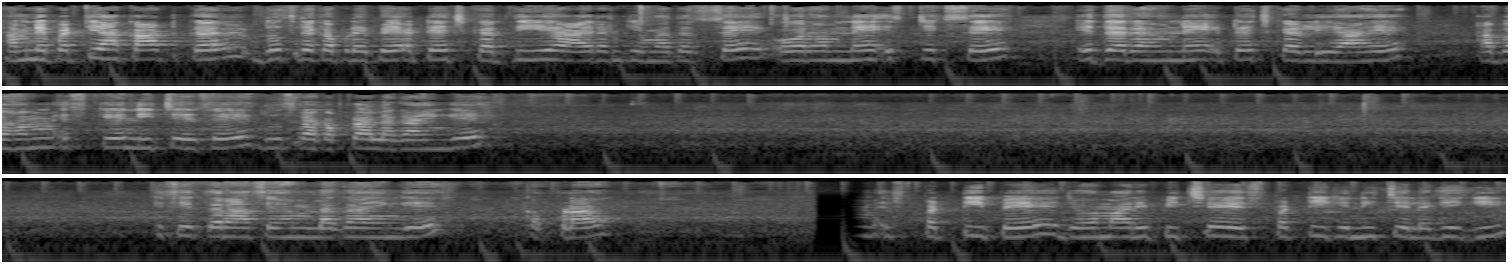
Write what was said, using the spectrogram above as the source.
हमने पट्टियाँ काट कर दूसरे कपड़े पे अटैच कर दी है आयरन की मदद से और हमने स्टिक से इधर हमने अटैच कर लिया है। अब हम इसके नीचे से दूसरा कपड़ा लगाएँगे। इसी तरह से हम लगाएँगे कपड़ा। हम इस पट्टी पे, जो हमारे पीछे इस पट्टी के नीचे लगेगी,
